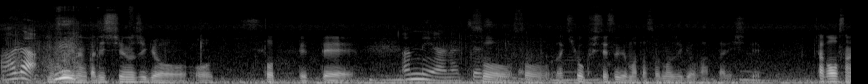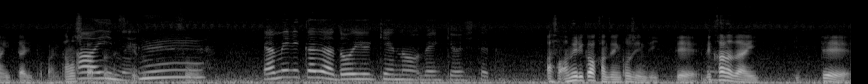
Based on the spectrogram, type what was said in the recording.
あら。そういうなんか実習の授業を取ってて、あんねや夏休みそうでそう。帰国してすぐまたその授業があったりして、高尾山行ったりとか、ね、楽しかったんですけど。ね。そう。でアメリカではどういう系の勉強してたあそう。アメリカは完全に個人で行ってでうん。カナダに行って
